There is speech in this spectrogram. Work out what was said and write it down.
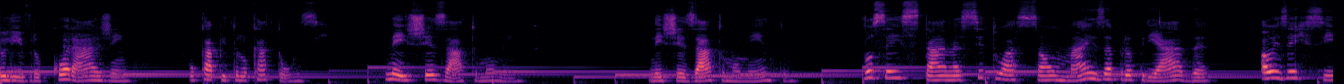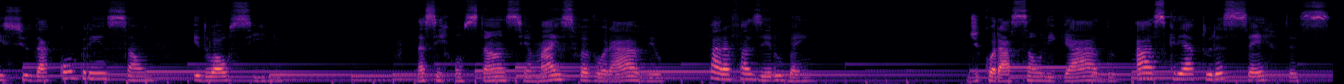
do livro Coragem, o capítulo 14. Neste exato momento. Neste exato momento, você está na situação mais apropriada ao exercício da compreensão e do auxílio, na circunstância mais favorável para fazer o bem. De coração ligado às criaturas certas,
